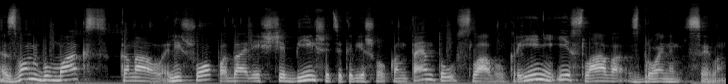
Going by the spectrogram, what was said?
З вами був Макс, канал Лішоп, а далі ще більше цікавішого контенту. Слава Україні і слава Збройним силам!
